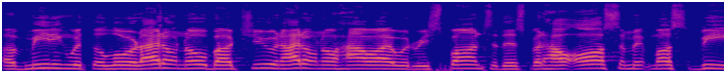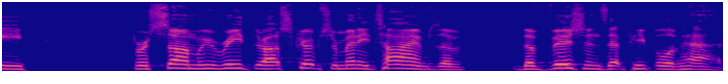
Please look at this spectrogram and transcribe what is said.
of meeting with the Lord. I don't know about you, and I don't know how I would respond to this, but how awesome it must be for some. We read throughout Scripture many times of the visions that people have had.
